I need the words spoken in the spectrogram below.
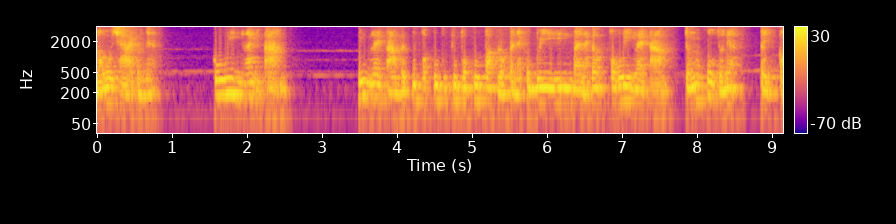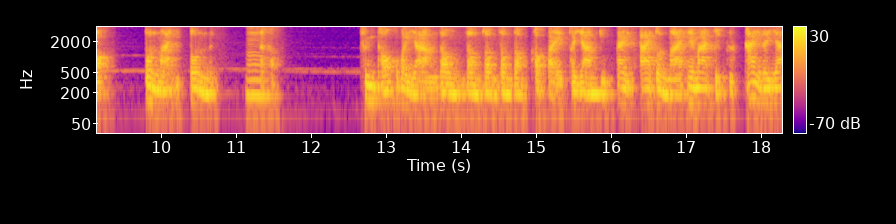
น้องผู้ชายคนเนี้ยก็วิ่งไล่ตามวิ่งไล่ตามไปปุ๊บปั๊บปุ๊บปุ๊บปั๊บปุ๊บปั๊บหลบไปไหนก็บินไปไหนก็เขาวิ่งไล่ตามจนนกคู่ตัวเนี้ยไปเกาะต้นไม้อีกต้นหนึ่งอืมนะครับ ซึ่งเขาก็พยายามด้อมด้อมด้อมด้อมด้อมเข้าไปพยายามอยู่ใกล้ใต้ต้นไม้ให้มากที่สุดคือใกล้ระยะ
